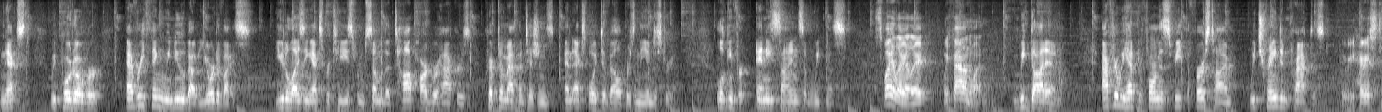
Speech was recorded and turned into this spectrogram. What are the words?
Next, we pored over everything we knew about your device, utilizing expertise from some of the top hardware hackers, crypto mathematicians, and exploit developers in the industry, looking for any signs of weakness. Spoiler alert, we found one. We got in. After we had performed this feat the first time, we trained and practiced. We rehearsed,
